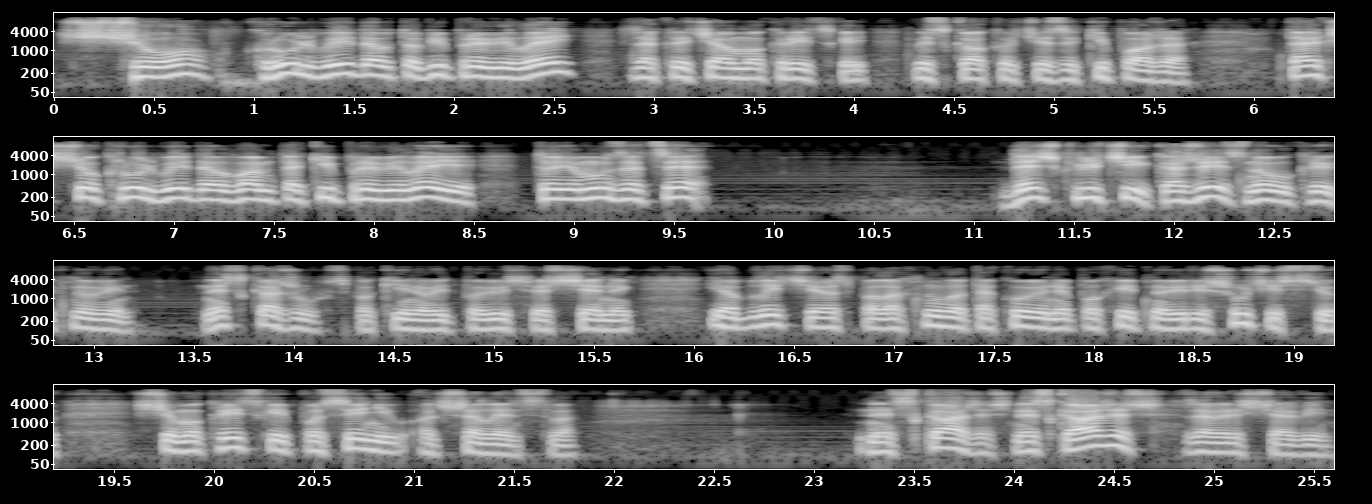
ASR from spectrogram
Що? Круль видав тобі привілей? закричав Мокрицький, вискакуючи з екіпажа. Та якщо круль видав вам такі привілеї, то йому за це. Де ж ключі? Кажи, знову крикнув він. Не скажу, спокійно відповів священик, і обличчя його спалахнуло такою непохитною рішучістю, що Мокрицький посинів від шаленства. Не скажеш, не скажеш? заверещав він,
